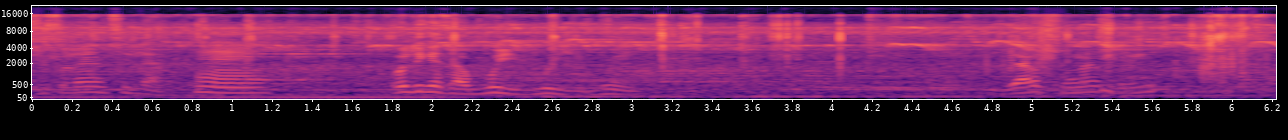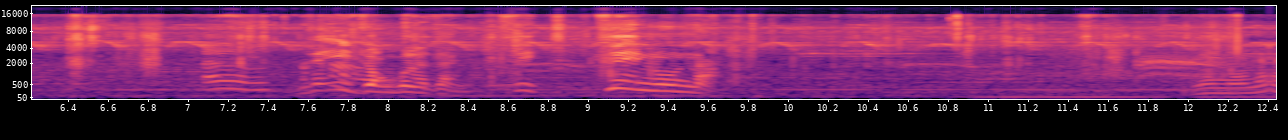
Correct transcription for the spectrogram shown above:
কিছু করে আনছিলা? হুম। ওদিকে যাও বুই বুই বুই যাও শোনা বুই যে এই জঙ্গলে যাই সেই নুন না। না না না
